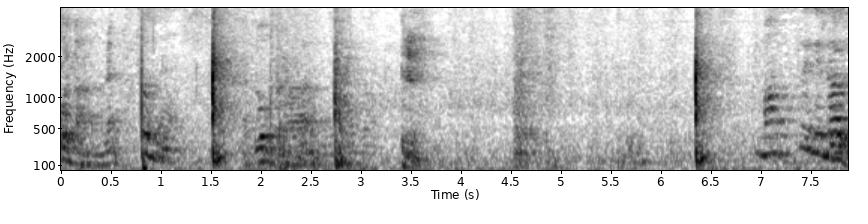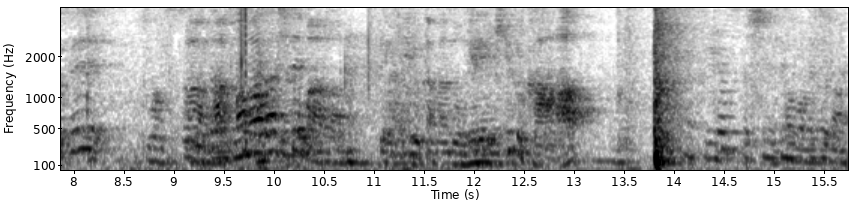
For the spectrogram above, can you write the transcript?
こうかなのね。そうですね。どうかまっすぐ出す。なあ回してまあできるかな？どう？できるかちょっと修正をすればも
